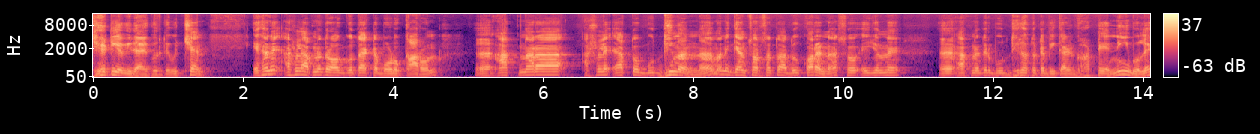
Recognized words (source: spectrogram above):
ঝেঁটিয়ে বিদায় করতে, বুঝছেন? এখানে আসলে আপনাদের অজ্ঞতা একটা বড় কারণ। আপনারা আসলে এত বুদ্ধিমান না মানে জ্ঞান চর্চা তো আদৌ করেন না সো এই জন্যে আপনাদের বুদ্ধির অতটা বিকাশ ঘটেনি বলে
